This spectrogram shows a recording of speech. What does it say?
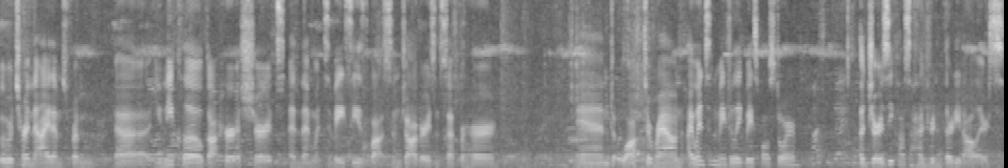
We returned the items from uh, Uniqlo, got her a shirt, and then went to Macy's, bought some joggers and stuff for her, and walked around. I went to the Major League Baseball store. A jersey cost $130.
